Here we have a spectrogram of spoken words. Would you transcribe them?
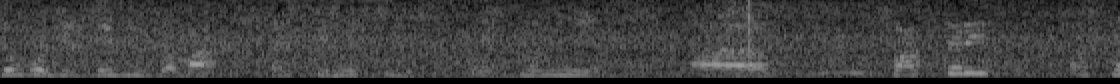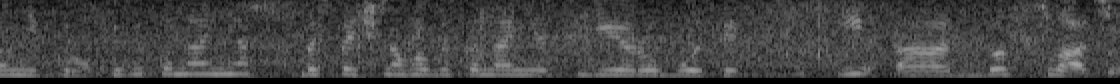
доводить до відома працівників основні е, фактори, основні кроки виконання, безпечного виконання цієї роботи. І е, до складу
